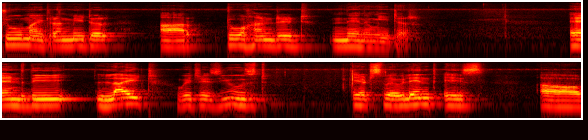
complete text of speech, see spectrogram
micron meter or 200 nanometer. And the light which is used its wavelength is uh,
